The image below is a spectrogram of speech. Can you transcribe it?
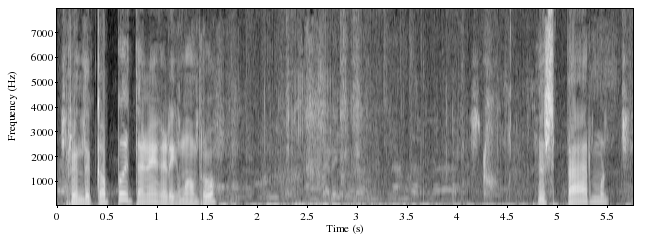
அப்புறம் இந்த கப்பு தனியாக கிடைக்குமா ப்ரோ ஸ்பேர் மட்டும்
